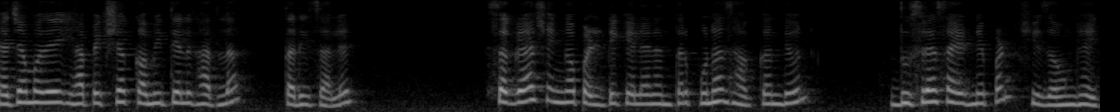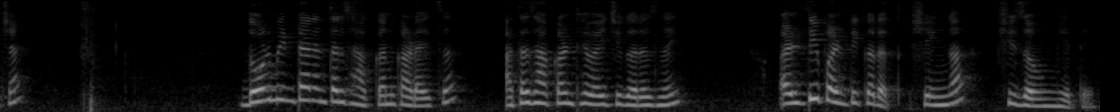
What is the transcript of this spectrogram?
ह्याच्यामध्ये ह्यापेक्षा कमी तेल घातलं तरी चालेल. सगळ्या शेंगा पलटी केल्यानंतर पुन्हा झाकण देऊन दुसऱ्या साईडने पण शिजवून घ्यायच्या. दोन मिनिटानंतर झाकण काढायचं. आता झाकण ठेवायची गरज नाही. अलटीपलटी करत शेंगा शिजवून घेते.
